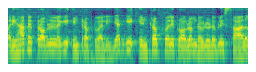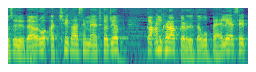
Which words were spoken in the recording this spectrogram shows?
और यहाँ पे प्रॉब्लम लगी इंटरप्ट वाली। यार, ये इंटरप्ट वाली प्रॉब्लम डब्ल्यू डब्ल्यू सालों से देता है और वो अच्छे खासे मैच का जो है काम खराब कर देता है। वो पहले ऐसे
